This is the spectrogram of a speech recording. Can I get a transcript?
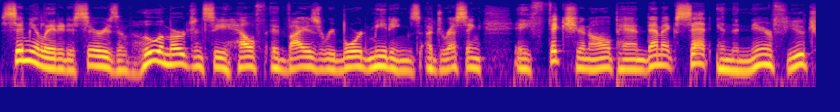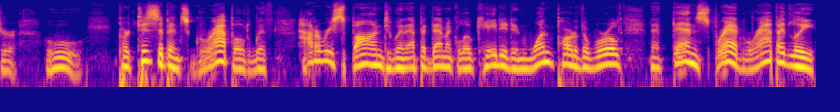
simulated a series of WHO Emergency Health Advisory Board meetings addressing a fictional pandemic set in the near future. Ooh. Participants grappled with how to respond to an epidemic located in one part of the world that then spread rapidly,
